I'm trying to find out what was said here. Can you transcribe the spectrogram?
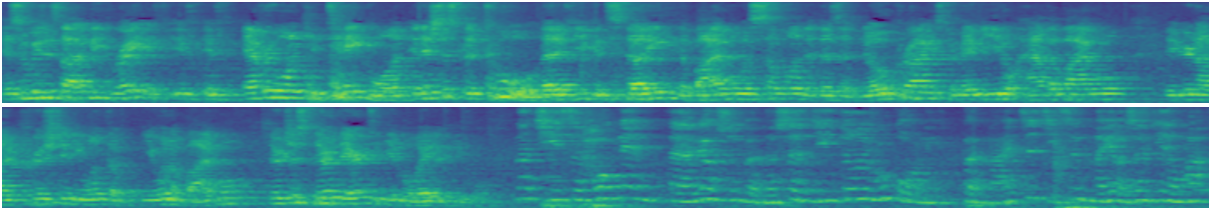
And so we just thought it'd be great if, if, if everyone could take one, and it's just a tool that if you could study the Bible with someone that doesn't know Christ, or maybe you don't have a Bible, maybe you're not a Christian, you want the you want a Bible, they're just they're there to give away to people. 那其实后面呃六十本的圣经，就是如果你 本来自己是没有圣经的话，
